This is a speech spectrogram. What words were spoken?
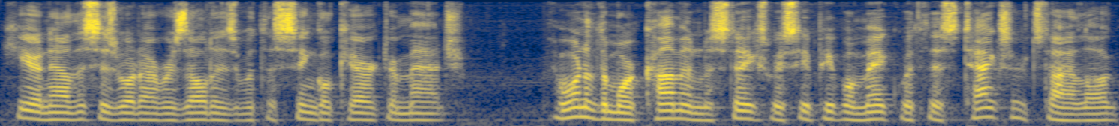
here now this is what our result is with the single character match. And one of the more common mistakes we see people make with this tag search dialog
